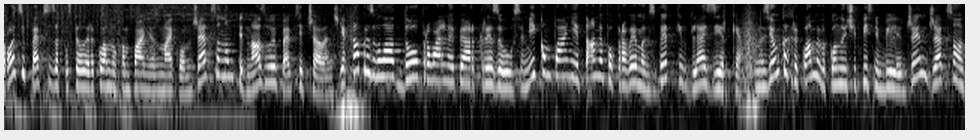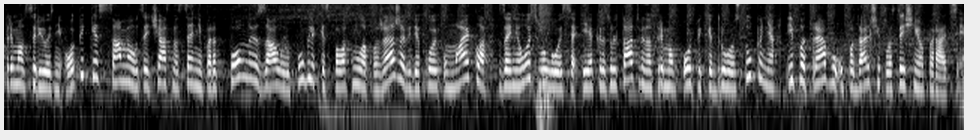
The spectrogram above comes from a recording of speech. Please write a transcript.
році Pepsi запустили рекламну кампанію з Майклом Джексоном під назвою Pepsi Challenge, яка призвела до провальної піар-кризи у самій компанії та непоправимих збитків для зірки. На зйомках реклами, виконуючи пісню Білі Джин, Джексон отримав серйозні опіки. Саме у цей час на сцені перед повною залою публіки спалахнула пожежа, від якої у Майкла зайнялось волосся, і як результат він отримав опіки другого ступеня і потребу у подальшій пластичній операції.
